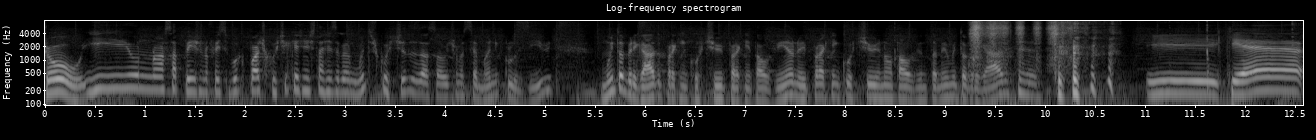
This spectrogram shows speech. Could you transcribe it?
Show! E o nossa page no Facebook pode curtir, que a gente tá recebendo muitas curtidas essa última semana, inclusive. Muito obrigado para quem curtiu e para quem tá ouvindo. E para quem curtiu e não tá ouvindo também, muito obrigado. e que é.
